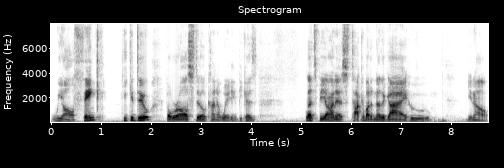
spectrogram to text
we all think he could do, but we're all still kind of waiting because let's be honest, talk about another guy who, you know,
